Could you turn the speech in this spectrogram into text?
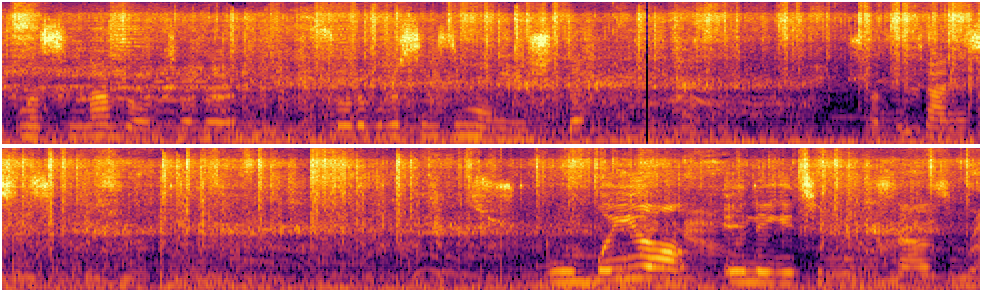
yıkmasınlar da ortalığı. Sonra burası bizim oluyor işte. Şu bir tanesi. Şu bombayı al, ele geçirmemiz lazım. abi.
